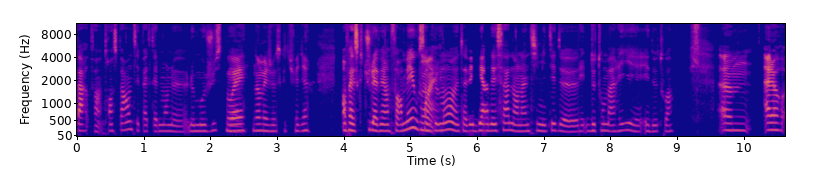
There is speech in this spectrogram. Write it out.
enfin transparente, c'est pas tellement le, mot juste. Ouais, non, mais je vois ce que tu veux dire. Enfin, est-ce que tu l'avais informé ou simplement tu avais gardé ça dans l'intimité de, ton mari et, de toi? Alors,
